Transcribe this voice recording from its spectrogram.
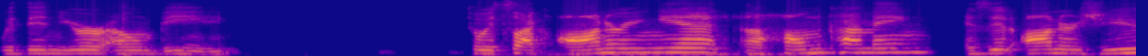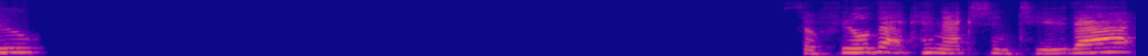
within your own being. So it's like honoring it, a homecoming as it honors you So feel that connection to that.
